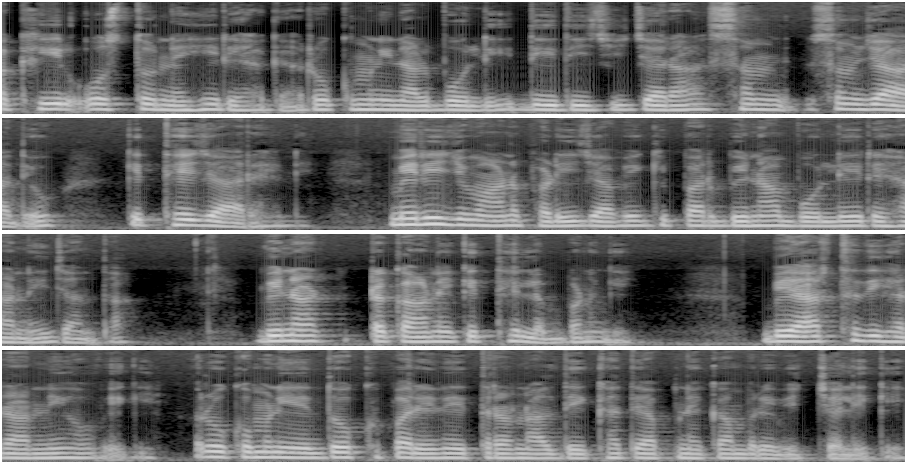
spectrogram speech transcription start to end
ਅਖੀਰ ਉਸ ਤੋਂ ਨਹੀਂ ਰਿਹਾ ਗਿਆ। ਰੁਕਮਣੀ ਨਾਲ ਬੋਲੀ, ਦੀਦੀ ਜੀ, ਜਰਾ ਸਮ- ਸਮਝਾ ਦਿਓ ਕਿੱਥੇ ਜਾ ਰਹੇ ਨੇ? ਮੇਰੀ ਜਵਾਨ ਫੜੀ ਜਾਵੇਗੀ, ਪਰ ਬਿਨਾਂ ਬੋਲੇ ਰਿਹਾ ਨਹੀਂ ਜਾਂਦਾ। ਬਿਨਾਂ ਟਿਕਾਣੇ ਕਿੱਥੇ ਲੱਭਣਗੇ? ਬੇਅਰਥ ਦੀ ਹੈਰਾਨੀ ਹੋਵੇਗੀ। ਰੁਕਮਣੀ ਨੇ ਦੁੱਖ ਭਰੇ ਨੇਤਰਾਂ ਨਾਲ ਦੇਖਿਆ ਤੇ ਆਪਣੇ ਕਮਰੇ ਵਿੱਚ ਚਲੀ ਗਈ।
